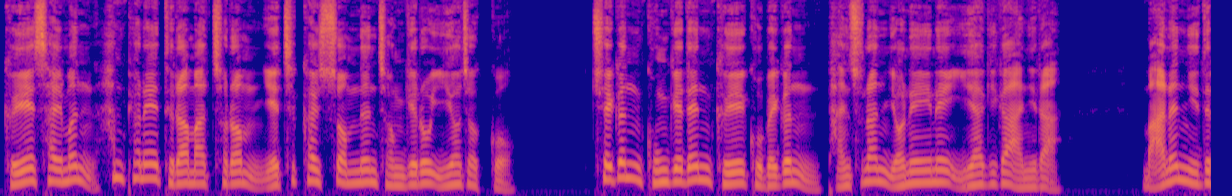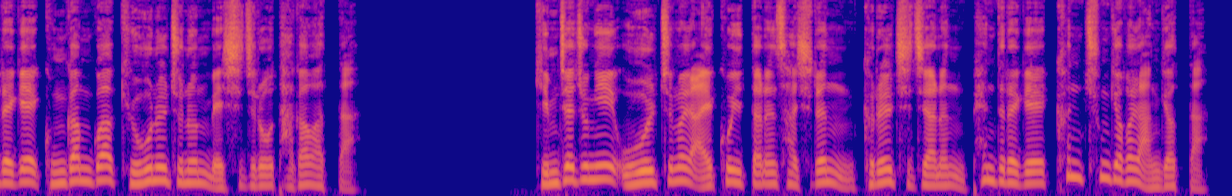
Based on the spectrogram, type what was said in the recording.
그의 삶은 한편의 드라마처럼 예측할 수 없는 전개로 이어졌고, 최근 공개된 그의 고백은 단순한 연예인의 이야기가 아니라 많은 이들에게 공감과 교훈을 주는 메시지로 다가왔다. 김재중이 우울증을 앓고 있다는 사실은 그를 지지하는 팬들에게 큰 충격을 안겼다.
